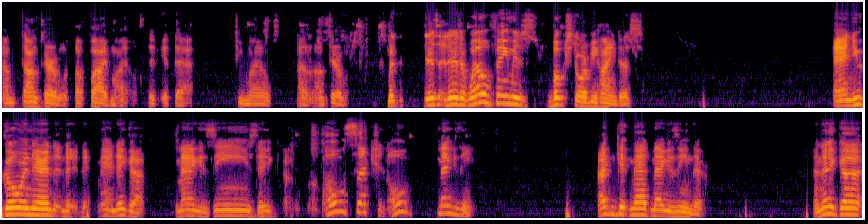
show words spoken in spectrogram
I'm I'm terrible. About five miles, if, if that, two miles. I don't know. I'm terrible. But there's there's a well famous bookstore behind us, and you go in there and man, they got magazines. They whole section, whole magazine. I can get Mad Magazine there. And they got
